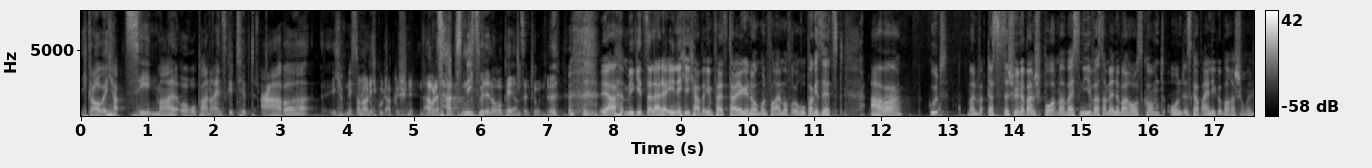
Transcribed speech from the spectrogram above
Ich glaube, ich habe zehnmal Europa an 1 getippt, aber ich habe nicht sonderlich gut abgeschnitten. Aber das hat nichts mit den Europäern zu tun. ja, mir geht es da leider ähnlich. Ich habe ebenfalls teilgenommen und vor allem auf Europa gesetzt. Aber gut, man, das ist das Schöne beim Sport, man weiß nie, was am Ende bei rauskommt und es gab einige Überraschungen.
